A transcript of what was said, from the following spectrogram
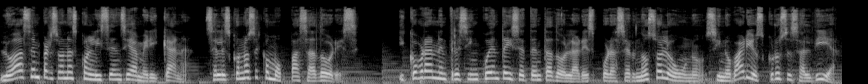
Lo hacen personas con licencia americana, se les conoce como pasadores, y cobran entre 50 y 70 dólares por hacer no solo uno, sino varios cruces al día.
